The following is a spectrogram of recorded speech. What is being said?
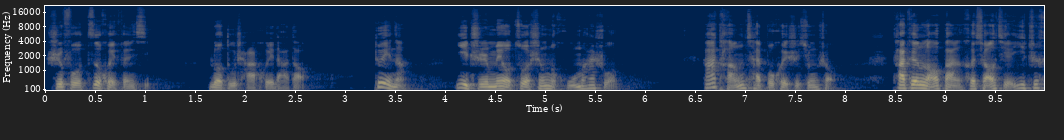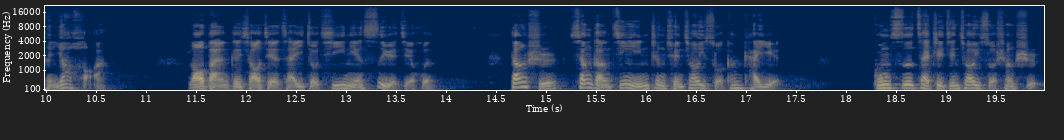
师傅自会分析。骆督察回答道：“对呢。”一直没有做声的胡妈说：“阿唐才不会是凶手，他跟老板和小姐一直很要好啊。老板跟小姐在一九七一年四月结婚，当时香港经营证券交易所刚开业，公司在这间交易所上市。”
